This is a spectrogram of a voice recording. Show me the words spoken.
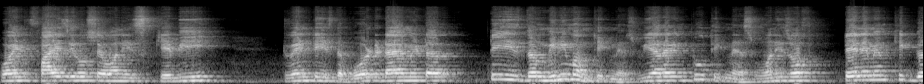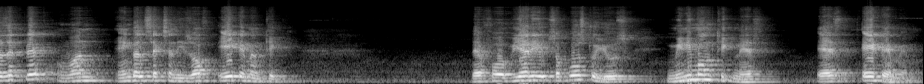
0.507 is KB, 20 is the bolt diameter, T is the minimum thickness. We are having two thickness. One is of 10 mm thick gusset plate, one angle section is of 8 mm thick. Therefore, we are supposed to use minimum thickness as 8 mm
